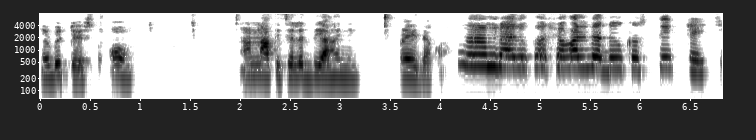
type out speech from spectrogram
হেভি টেস্ট ও। আর নাতি ছেলের দেওয়া হয়নি। এই দেখো। দাদুর কাছে দাদুর কাছ থেকে খেয়েছি।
